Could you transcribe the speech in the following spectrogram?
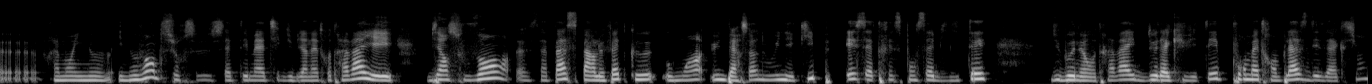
euh, vraiment innovante sur cette thématique du bien-être au travail. Et bien souvent, euh, ça passe par le fait que au moins une personne ou une équipe ait cette responsabilité du bonheur au travail, de la QVT, pour mettre en place des actions,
